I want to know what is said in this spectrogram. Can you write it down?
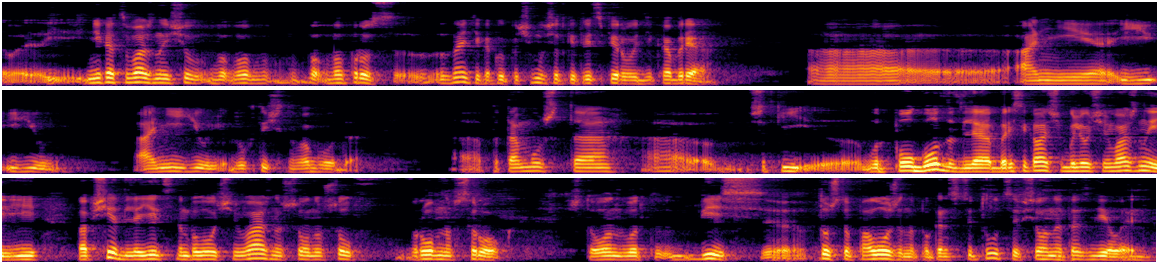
Мне кажется, важный еще вопрос, знаете, какой, почему все-таки 31 декабря? А, а не июнь, а не июль 2000 года. А, потому что а, все-таки э, вот полгода для Бориса Николаевича были очень важны. И вообще для Ельцина было очень важно, что он ушел ровно в срок. что он вот весь, э, то, что положено по Конституции, все он это сделает.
